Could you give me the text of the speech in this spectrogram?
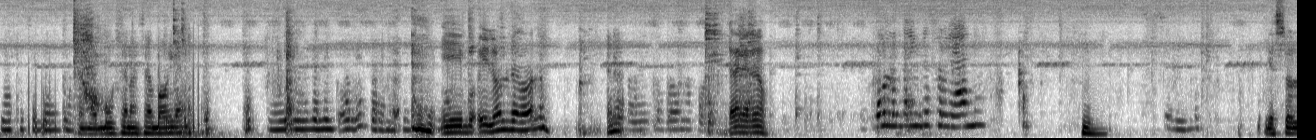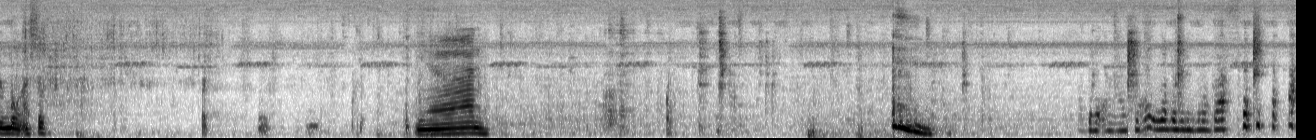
Napit sa baga. Kung mabusa ng sabaw yan. Ang galing ko ano para makita. I- ilon na ano? Ano? Pangay ko ba ako. Talaga ano? Kulong na yung gasol yan eh. Hmm. Gasolbong aso. Yan. Sabi ang asa ay iya yung bugas.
